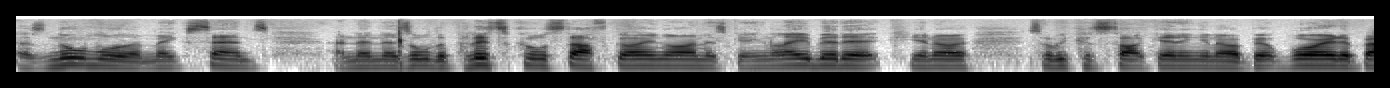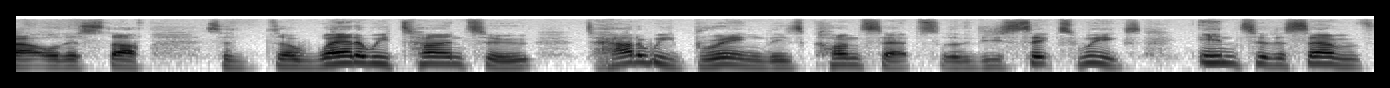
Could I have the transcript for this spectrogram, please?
as normal and makes sense. And then there's all the political stuff going on. It's getting Labour you know. So we could start getting you know a bit worried about all this stuff. So, so where do we turn to? To how do we bring these concepts of these six weeks into the seventh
